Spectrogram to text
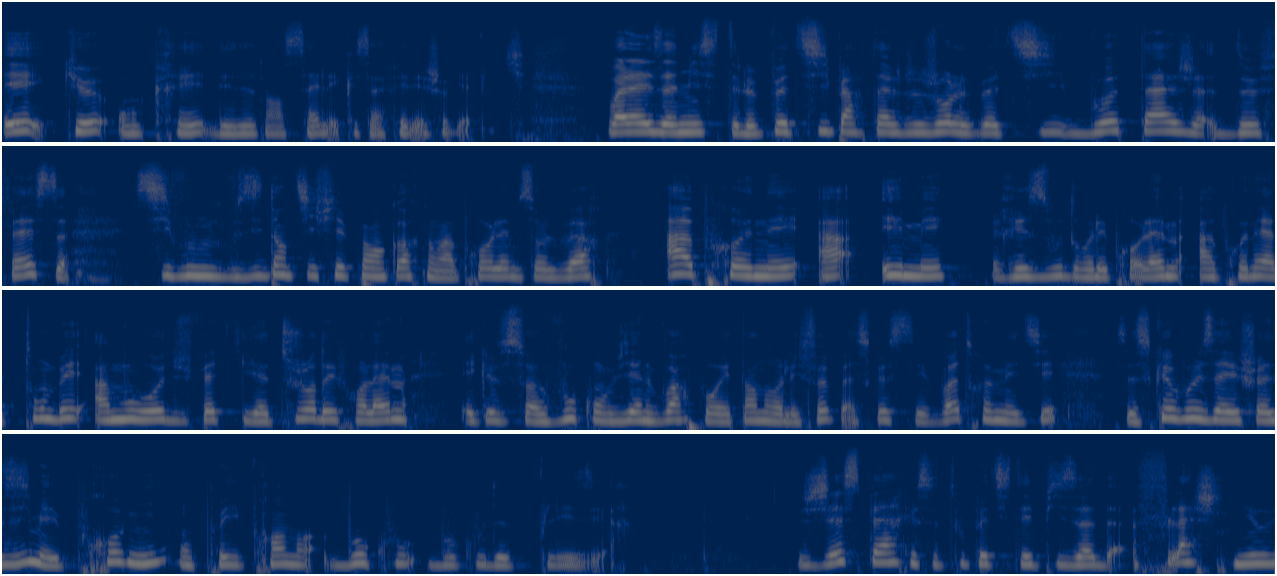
et que on crée des étincelles et que ça fait des chocs à pic. Voilà les amis, c'était le petit partage de jour, le petit bottage de fesses. Si vous ne vous identifiez pas encore comme un problème solver, apprenez à aimer résoudre les problèmes, apprenez à tomber amoureux du fait qu'il y a toujours des problèmes et que ce soit vous qu'on vienne voir pour éteindre les feux parce que c'est votre métier, c'est ce que vous avez choisi, mais promis, on peut y prendre beaucoup, beaucoup de plaisir. J'espère que ce tout petit épisode Flash News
